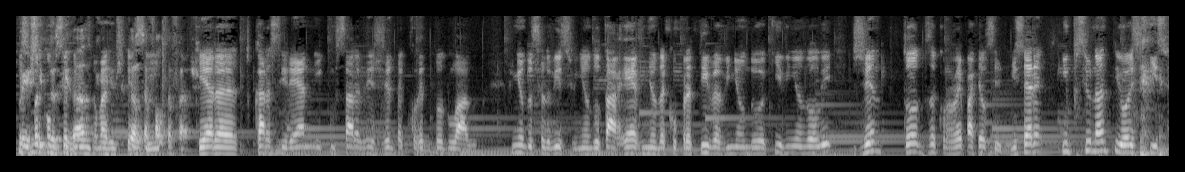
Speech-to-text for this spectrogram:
para este tipo de atividade que, que tanta falta faz. Que era tocar a sirene e começar a ver gente a correr de todo lado vinham dos serviços, vinham do Tarré, vinham da cooperativa, vinham do aqui, vinham do ali, gente todos a correr para aquele sítio. Isso era impressionante e hoje isso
